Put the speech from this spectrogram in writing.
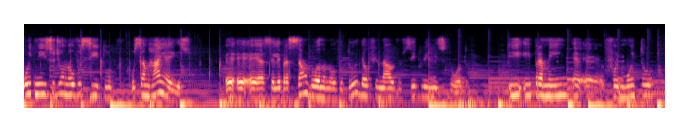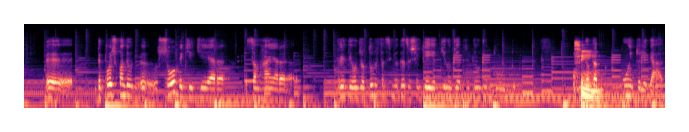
o início de um novo ciclo. O Samhain é isso. É, é- é a celebração do Ano Novo Druida, é o final de um ciclo e início do outro. E, para mim é- é, foi muito. é, depois, quando eu, eu soube que, que era o Samhain era 31 de outubro, eu falei assim: meu Deus, eu cheguei aqui no dia 31 de outubro. Sim, Então tá muito ligado.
